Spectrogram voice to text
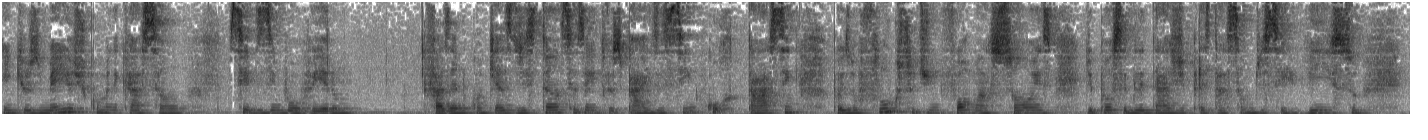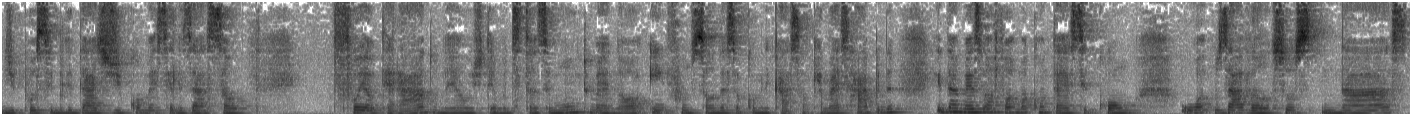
em que os meios de comunicação se desenvolveram fazendo com que as distâncias entre os países se encurtassem, pois o fluxo de informações, de possibilidade de prestação de serviço, de possibilidade de comercialização foi alterado, né? Hoje tem uma distância muito menor em função dessa comunicação que é mais rápida e da mesma forma acontece com os avanços nas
